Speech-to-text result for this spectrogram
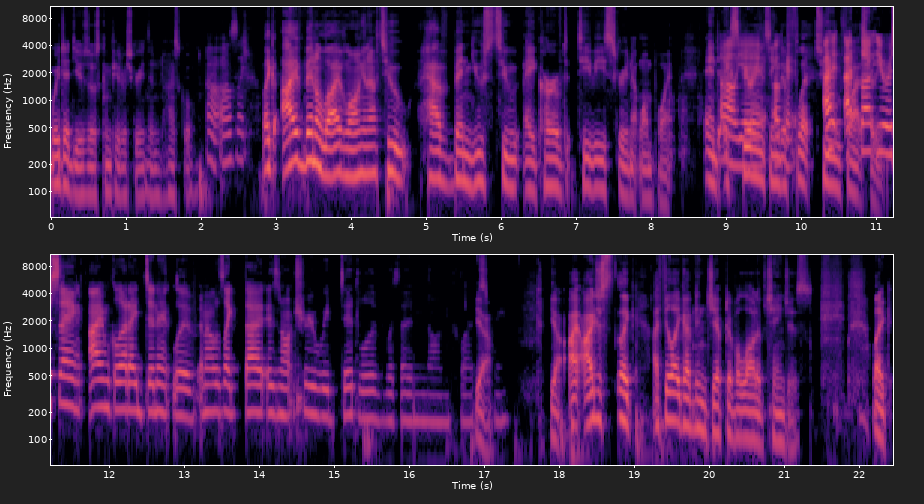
We did use those computer screens in high school. Oh, I was like, Like I've been alive long enough to have been used to a curved TV screen at one point and Oh, yeah, yeah, experiencing okay. to flip to I, flat I thought screen. you were saying I'm glad I didn't live, and I was like, that is not true. We did live with a non-flat Yeah. screen. Yeah, I, I just like I feel like I've been gypped of a lot of changes. like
